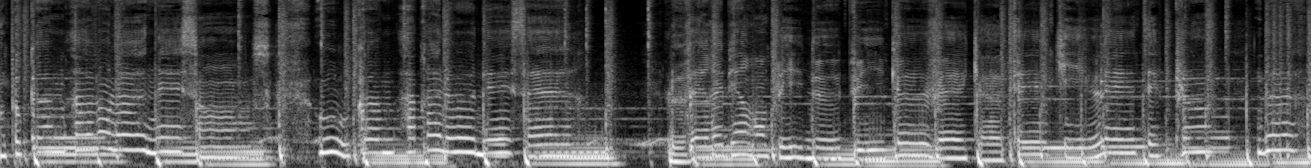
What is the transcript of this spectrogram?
Un peu comme avant la naissance ou comme après le dessert. Le verre est bien rempli depuis que j'ai capté qu'il était plein de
